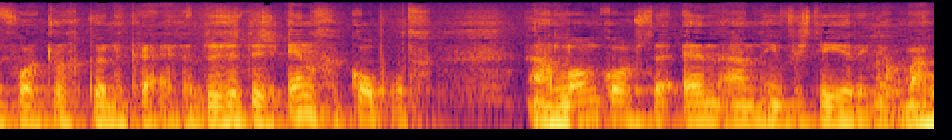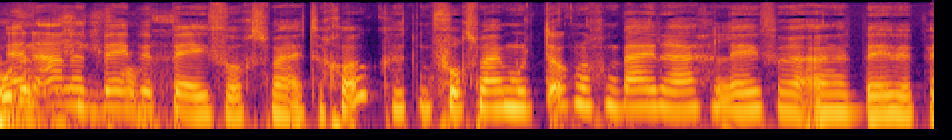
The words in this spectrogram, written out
voor terug kunnen krijgen. Dus het is en gekoppeld aan loonkosten en aan investeringen. Maar hoe en aan het BBP volgens mij toch ook? Volgens mij moet het ook nog een bijdrage leveren aan het BBP.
